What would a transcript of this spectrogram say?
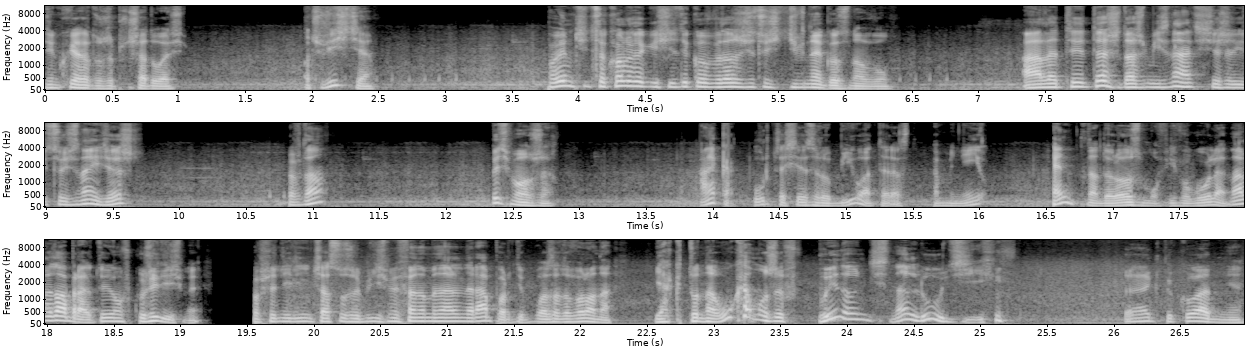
Dziękuję za to, że przyszedłeś. Oczywiście. Powiem ci cokolwiek, jeśli tylko wydarzy się coś dziwnego znowu. Ale ty też dasz mi znać, jeżeli coś znajdziesz. Prawda? Być może. A jaka kurczę się zrobiła teraz, taka mniej chętna do rozmów i w ogóle. No ale dobra, tu ją wkurzyliśmy. Poprzedniej linii czasu zrobiliśmy fenomenalny raport i była zadowolona. Jak to nauka może wpłynąć na ludzi? tak, dokładnie.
